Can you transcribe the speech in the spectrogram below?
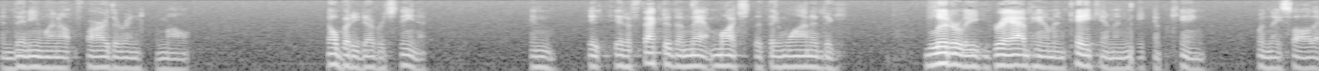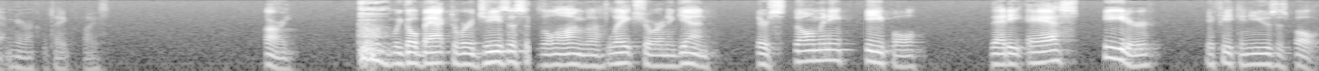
And then he went up farther into the mount. Nobody had ever seen it. And it, it affected them that much that they wanted to literally grab him and take him and make him king when they saw that miracle take place. Sorry. we go back to where Jesus is along the lakeshore, and again, there's so many people that he asked Peter if he can use his boat.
